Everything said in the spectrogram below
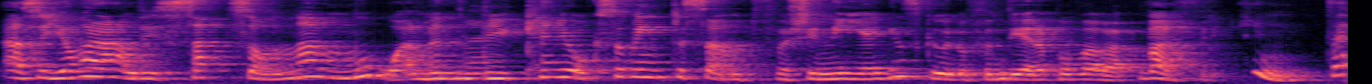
Alltså jag har aldrig satt sådana mål, men Nej. det kan ju också vara intressant för sin egen skull att fundera på var, varför inte?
